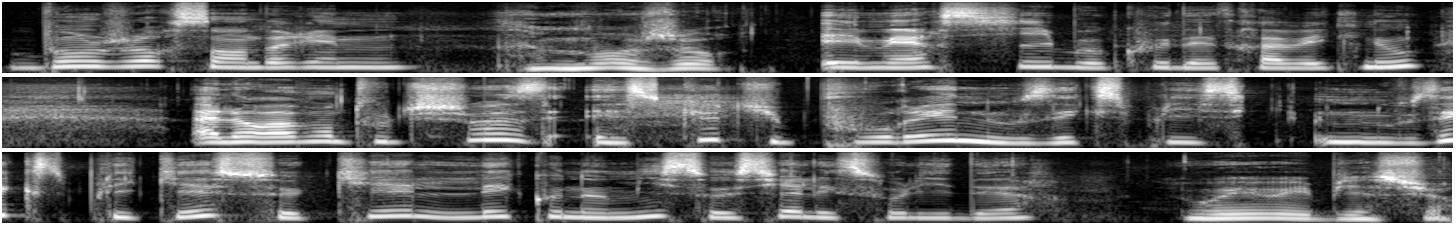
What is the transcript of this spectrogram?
Bonjour Sandrine. Bonjour. Et merci beaucoup d'être avec nous. Alors avant toute chose, est-ce que tu pourrais nous, nous expliquer ce qu'est l'économie sociale et solidaire? Oui, oui, bien sûr.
